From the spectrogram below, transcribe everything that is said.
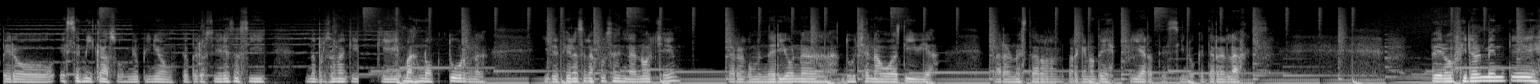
pero ese es mi caso, mi opinión. Pero si eres así, una persona que, es más nocturna y prefiere hacer las cosas en la noche, te recomendaría una ducha en agua tibia para no estar, para que no te despiertes, sino que te relajes. Pero finalmente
